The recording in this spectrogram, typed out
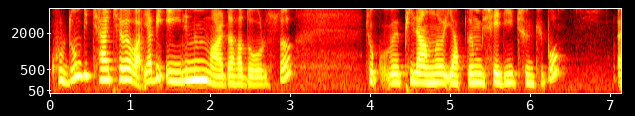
kurduğum bir çerçeve var. Ya bir eğilimim var daha doğrusu. Çok e, planlı yaptığım bir şey değil çünkü bu. E,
